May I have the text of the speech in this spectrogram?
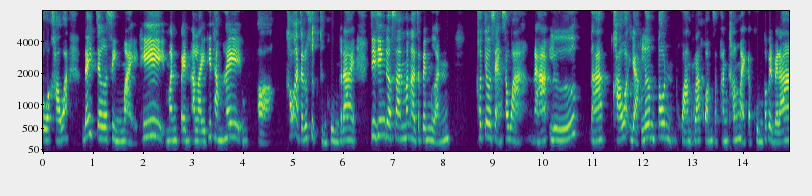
ตัวเขาอะได้เจอสิ่งใหม่ที่มันเป็นอะไรที่ทำให้ เขาอาจจะรู้สึกถึงคุณก็ได้ จริงๆเดอะซันมันอาจจะเป็นเหมือนเขาเจอแสงสว่างนะคะหรือนะคะเขาอยากเริ่มต้นความรักความสัมพันธ์ครั้งใหม่กับคุณก็เป็นไปได้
